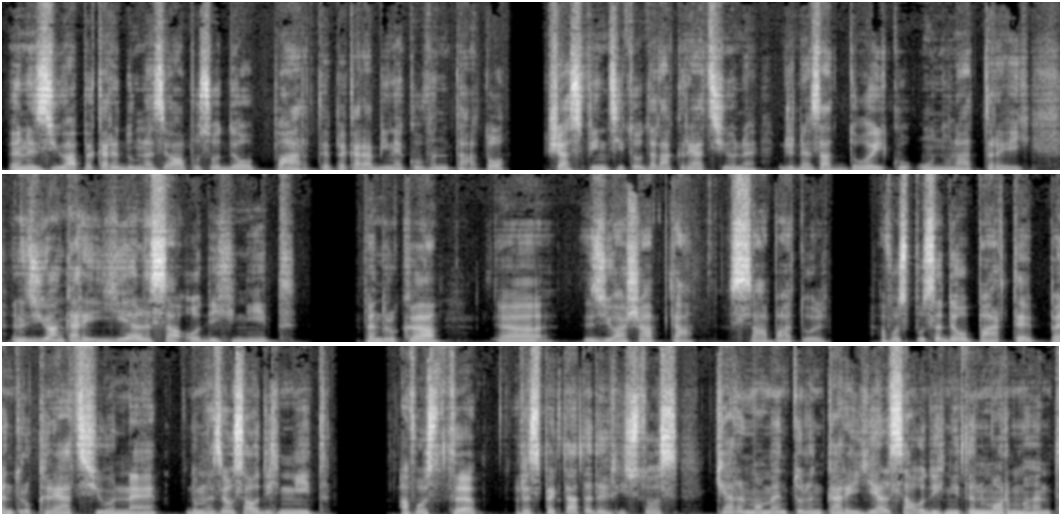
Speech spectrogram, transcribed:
în ziua pe care Dumnezeu a pus-o deoparte, pe care a binecuvântat-o și a sfințit-o de la creațiune, Geneza 2 cu 1 la 3, în ziua în care El s-a odihnit, pentru că uh, ziua șaptea sabatul a fost pusă deoparte pentru creațiune, Dumnezeu s-a odihnit, a fost uh, respectată de Hristos chiar în momentul în care El s-a odihnit în mormânt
